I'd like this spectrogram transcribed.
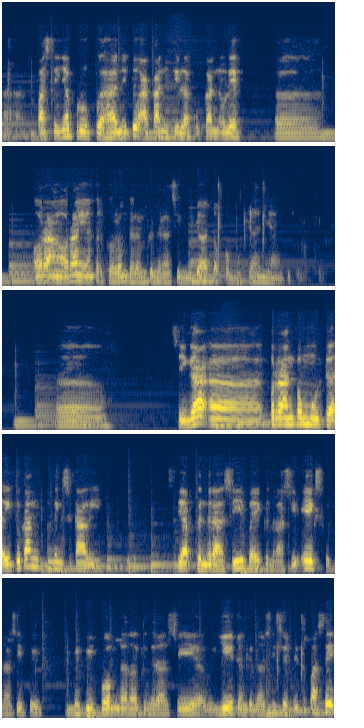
Nah, pastinya perubahan itu akan dilakukan oleh eh, orang-orang yang tergolong dalam generasi muda atau pemudanya gitu. Uh, sehingga peran pemuda itu kan penting sekali. Setiap generasi, baik generasi X, generasi B, baby boom atau generasi Y dan generasi Z itu pasti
